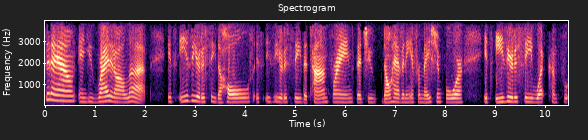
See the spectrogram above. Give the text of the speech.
sit down and you write it all up, it's easier to see the holes. It's easier to see the time frames that you don't have any information for. It's easier to see what confl-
